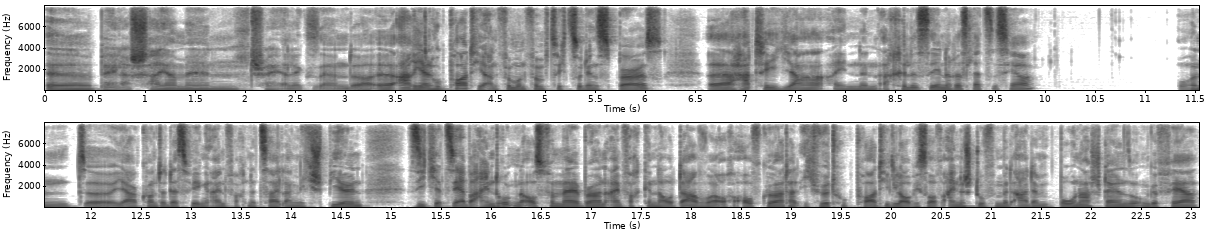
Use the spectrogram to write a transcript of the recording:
Äh, Baylor Shireman, Trey Alexander, äh, Ariel Hookporti an 55 zu den Spurs. Äh, hatte ja einen Achillessehnenriss letztes Jahr. Und äh, ja, konnte deswegen einfach eine Zeit lang nicht spielen. Sieht jetzt sehr beeindruckend aus für Melbourne, einfach genau da, wo er auch aufgehört hat. Ich würde Hook Porty, glaube ich, so auf eine Stufe mit Adam Bona stellen, so ungefähr.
